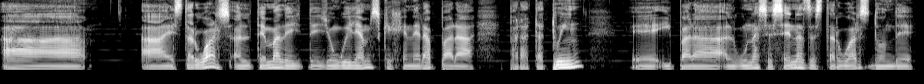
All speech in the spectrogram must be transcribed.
a, a Star Wars, al tema de, de, John Williams que genera para, para Tatooine. Eh, y para algunas escenas de Star Wars donde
